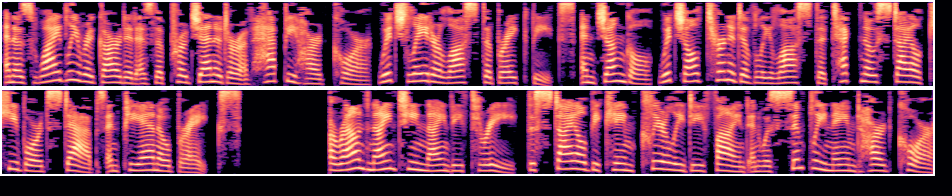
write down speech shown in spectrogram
and is widely regarded as the progenitor of happy hardcore which later lost the breakbeats and jungle which alternatively lost the techno-style keyboard stabs and piano breaks. Around 1993, the style became clearly defined and was simply named hardcore,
